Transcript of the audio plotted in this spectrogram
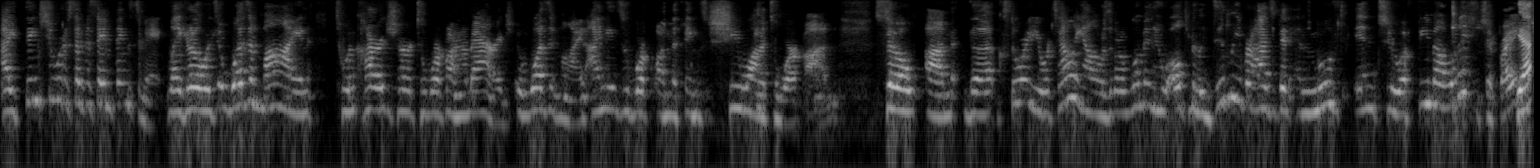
I think she would have said the same things to me. Like, in other words, it wasn't mine to encourage her to work on her marriage. It wasn't mine. I needed to work on the things she wanted to work on. So, um, the story you were telling, Helen, was about a woman who ultimately did leave her husband and moved into a female relationship, right? Yes,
